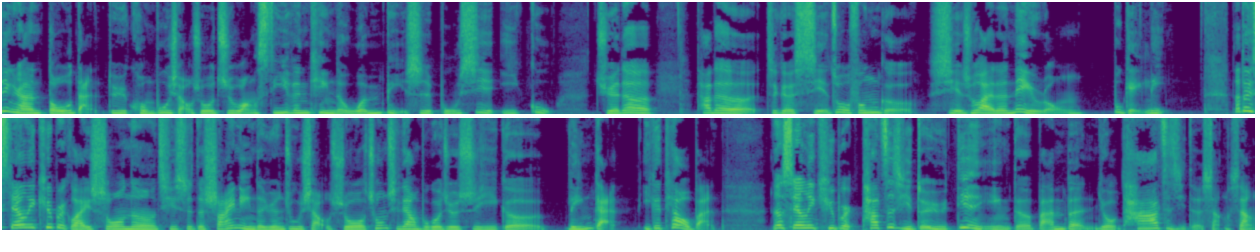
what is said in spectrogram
竟然斗胆对于恐怖小说之王 Stephen King 的文笔是不屑一顾，觉得他的这个写作风格写出来的内容不给力。那对 Stanley Kubrick 来说呢，其实《The Shining》的原著小说充其量不过就是一个灵感，一个跳板。那 Stanley Kubrick 他自己对于电影的版本有他自己的想象。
